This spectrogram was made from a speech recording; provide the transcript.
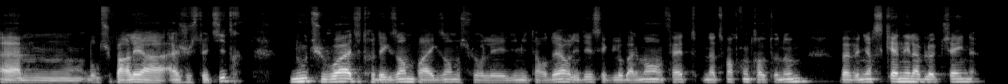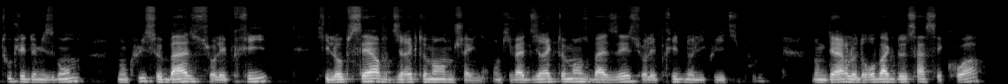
euh, dont tu parlais à, à, juste titre. Nous, tu vois, à titre d'exemple, par exemple, sur les limit orders, l'idée, c'est globalement, en fait, notre smart contract autonome va venir scanner la blockchain toutes les demi-secondes donc, lui se base sur les prix qu'il observe directement on-chain. Donc, il va directement se baser sur les prix de nos liquidity pools. Donc derrière le drawback de ça, c'est quoi?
